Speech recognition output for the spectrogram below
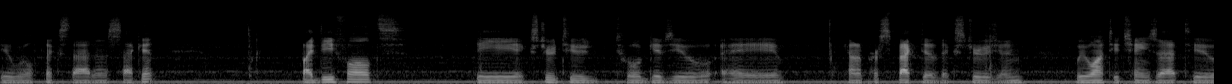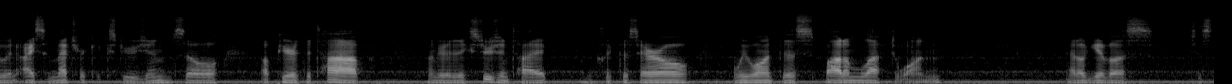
to. We'll fix that in a second. By default, the extrude tool gives you a kind of perspective extrusion. We want to change that to an isometric extrusion. So up here at the top, under the extrusion type, click this arrow, we want this bottom left one. That'll give us just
